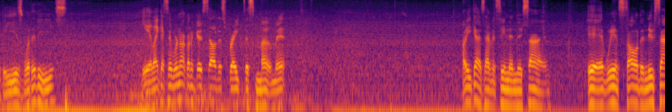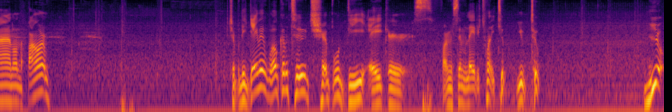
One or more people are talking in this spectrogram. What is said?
It is what it is. Yeah, like I said, we're not going to go sell this right this moment. Oh, you guys haven't seen the new sign. Yeah, we installed a new sign on the farm. Triple D Gaming, welcome to Triple D Acres. Farming Simulator 22, YouTube. Yo!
